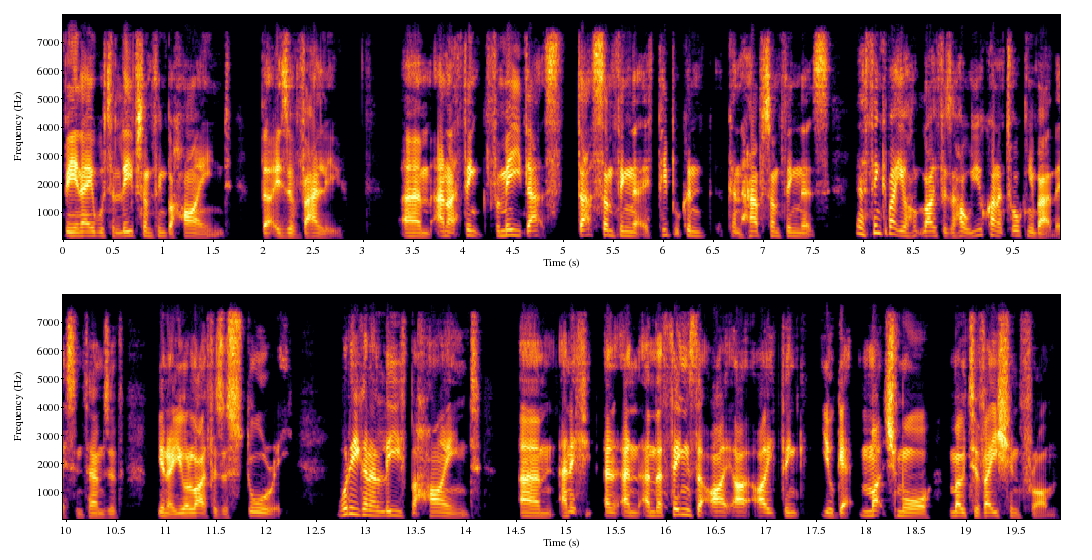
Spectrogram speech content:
being able to leave something behind that is of value. Um, and I think for me, that's that's something that if people can can have something that's you know, think about your life as a whole. You're kind of talking about this in terms of you know your life as a story. What are you going to leave behind? Um, and if and, and and the things that I, I I think you'll get much more motivation from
